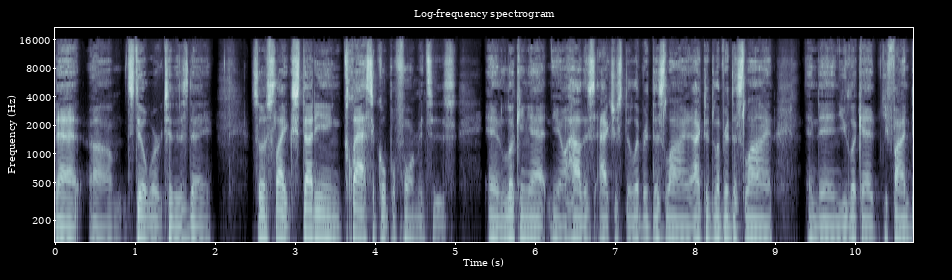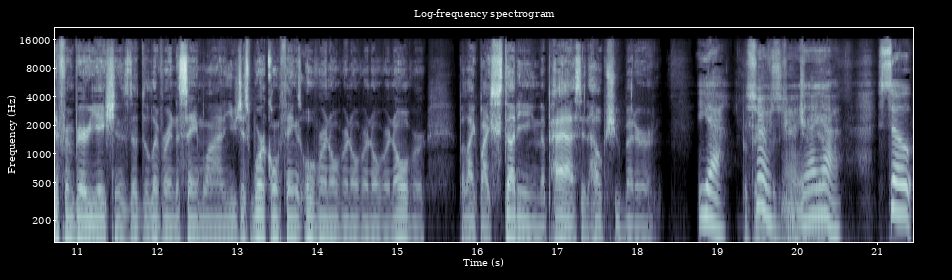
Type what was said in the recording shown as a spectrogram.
that um, still work to this day. So it's like studying classical performances and looking at you know how this actress delivered this line, actor delivered this line, and then you look at you find different variations that deliver in the same line, and you just work on things over and over and over and over and over. But like by studying the past, it helps you better. Yeah. Prepare sure, for the sure. yeah, yeah. yeah. So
